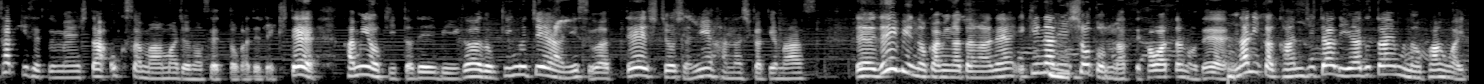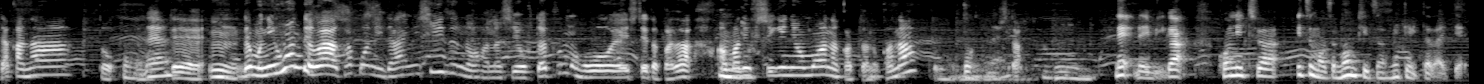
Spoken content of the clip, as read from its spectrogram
さっき説明した奥様魔女のセットが出てきて髪を切ったデイビーがロッキングチェアに座って視聴者に話しかけます。でデイビーの髪型がねいきなりショートになって変わったので、何か感じたリアルタイムのファンはいたかなと思って。う、ん、でも日本では過去に第2シーズンのお話を2つも放映してたからあまり不思議に思わなかったのかなと思いました。ね、レイビーが「こんにちは。いつもザ・モンキーズを見ていただいて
